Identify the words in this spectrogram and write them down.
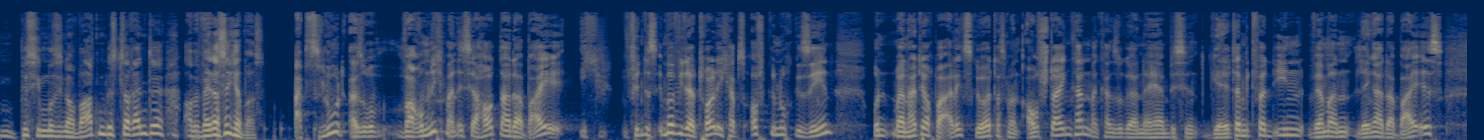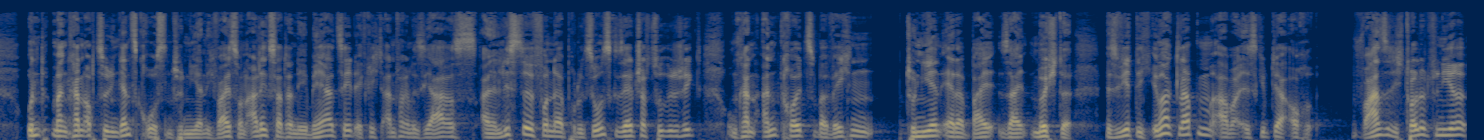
ein bisschen muss ich noch warten bis zur Rente, aber wäre das sicher was? Absolut. Also warum nicht? Man ist ja hautnah dabei. Ich finde es immer wieder toll. Ich habe es oft genug gesehen. Und man hat ja auch bei Alex gehört, dass man aufsteigen kann. Man kann sogar nachher ein bisschen Geld damit verdienen, wenn man länger dabei ist. Und man kann auch zu den ganz großen Turnieren. Ich weiß, von Alex hat er nebenher erzählt, er kriegt Anfang des Jahres eine Liste von der Produktionsgesellschaft zugeschickt und kann ankreuzen, bei welchen Turnieren er dabei sein möchte. Es wird nicht immer klappen, aber es gibt ja auch wahnsinnig tolle Turniere,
